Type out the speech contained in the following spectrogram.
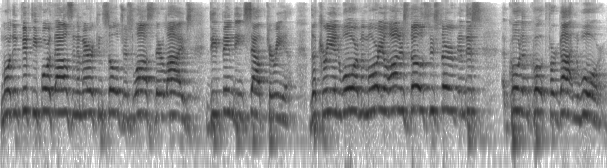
more than 54,000 American soldiers lost their lives defending South Korea. The Korean War Memorial honors those who served in this quote unquote forgotten war.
